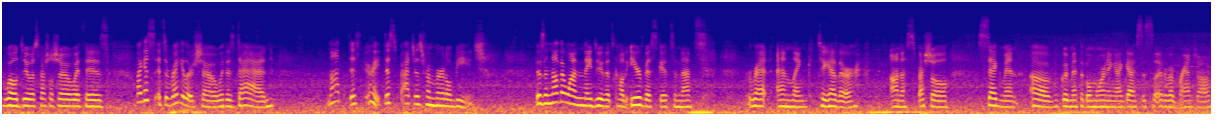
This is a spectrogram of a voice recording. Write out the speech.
will do a special show with his, I guess it's a regular show with his dad. Not this, right, Dispatches from Myrtle Beach. There's another one they do that's called Ear Biscuits, and that's Rhett and Link together on a special segment of Good Mythical Morning, I guess. It's sort of a branch off.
